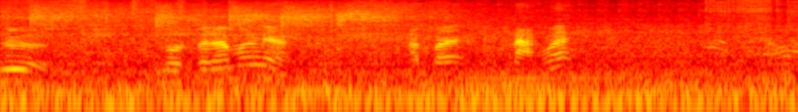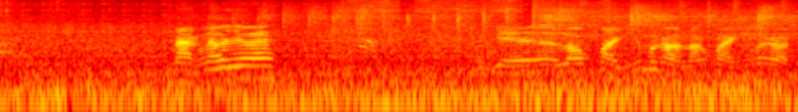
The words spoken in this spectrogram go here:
ทื่อๆหลุดไปแล้วมั้งเนี่ยอัดไปหนักไหมหนักแล้วใช่ไหมโอเคลองปั่นขึ้นมาก่อนลองปั่นขึ้นมาก่อน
